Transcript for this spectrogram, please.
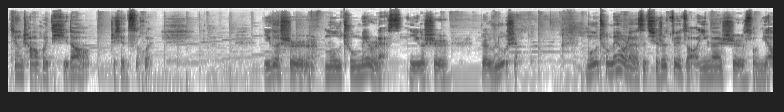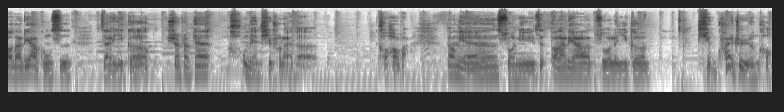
经常会提到这些词汇。一个是 move to mirrorless，一个是 revolution。move to mirrorless 其实最早应该是索尼澳大利亚公司在一个宣传片后面提出来的口号吧。当年索尼在澳大利亚做了一个挺脍炙人口，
